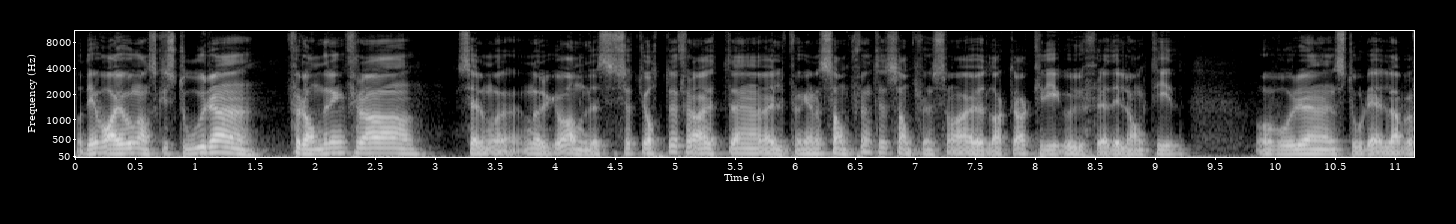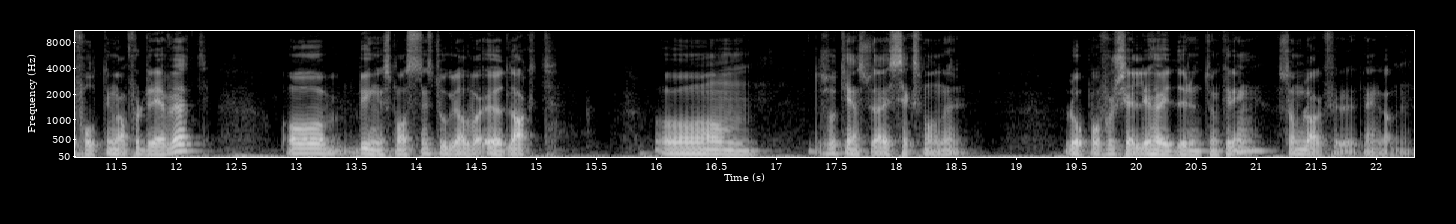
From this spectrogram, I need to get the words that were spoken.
Og det var jo en ganske stor eh, forandring fra selv om Norge var annerledes i 78, fra et uh, velfungerende samfunn til et samfunn som var ødelagt av krig og ufred i lang tid, og hvor uh, en stor del av befolkningen var fordrevet, og bygningsmassen i stor grad var ødelagt. Og så tjeneste du der i seks måneder. Lå på forskjellige høyder rundt omkring som lagfører den gangen.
